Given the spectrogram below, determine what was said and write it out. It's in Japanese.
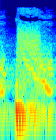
Yeah.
